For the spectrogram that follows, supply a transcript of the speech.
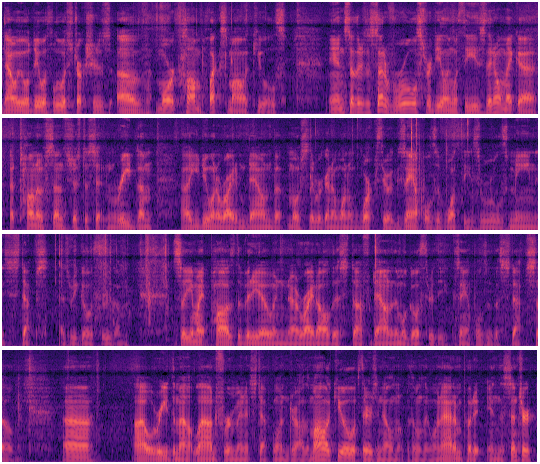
Now we will deal with Lewis structures of more complex molecules. And so there's a set of rules for dealing with these. They don't make a, a ton of sense just to sit and read them. Uh, you do want to write them down, but mostly we're going to want to work through examples of what these rules mean, these steps, as we go through them. So you might pause the video and uh, write all this stuff down, and then we'll go through the examples of the steps. So uh, I will read them out loud for a minute. Step 1, draw the molecule. If there's an element with only one atom, put it in the center.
